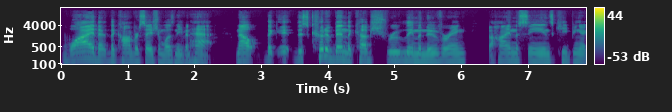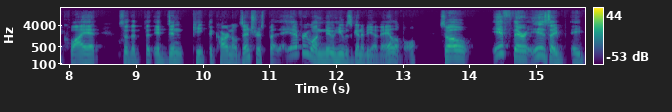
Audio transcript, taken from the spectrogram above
why the, the conversation wasn't even had. Now, the, it, this could have been the Cubs shrewdly maneuvering behind the scenes, keeping it quiet so that, that it didn't pique the Cardinals' interest, but everyone knew he was going to be available. So if there is a a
